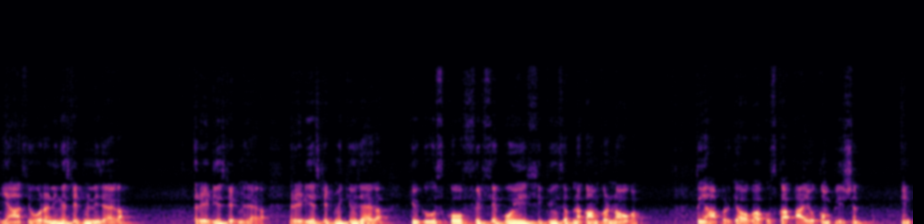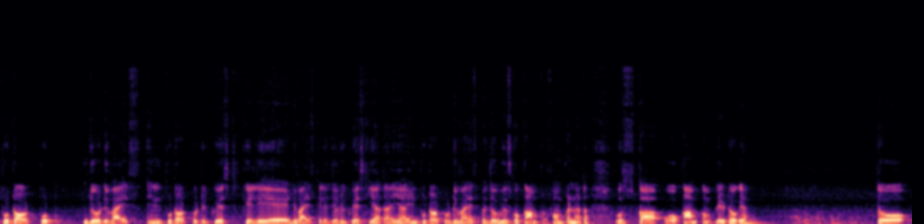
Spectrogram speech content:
यहाँ से वो रनिंग स्टेट में नहीं जाएगा रेडियो स्टेट में जाएगा। रेडियो स्टेट में क्यों जाएगा? क्योंकि उसको फिर से कोई सीपीयू से अपना काम करना होगा। तो यहाँ पर क्या होगा? उसका I O completion input output जो डिवाइस इनपुट आउटपुट रिक्वेस्ट के लिए डिवाइस के लिए जो रिक्वेस्ट किया था या इनपुट आउटपुट डिवाइस पर जो भी उसको काम परफॉर्म करना था, उसका वो काम कंप्लीट हो गया। तो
